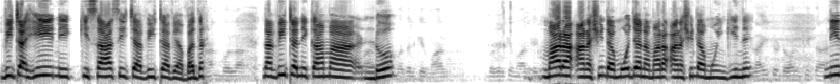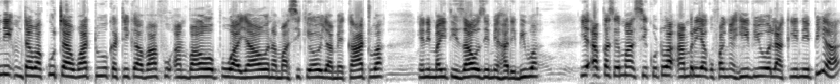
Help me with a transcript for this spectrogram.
vita hii ni kisasi cha vita vya badr. Na vita ni kama ndo mara anashinda moja na mara anashinda mwingine. Nini mtawakuta watu katika wafu ambao pua yao na masikio yamekatwa yani maiti zao zimeharibiwa. Ye akasema sikutoa amri ya kufanya hivyo lakini pia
